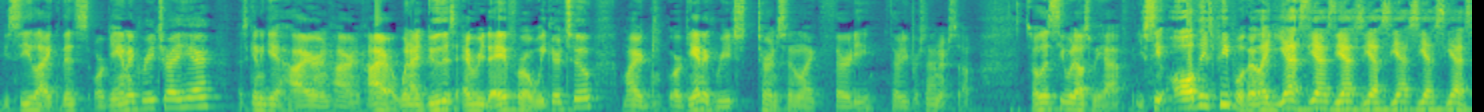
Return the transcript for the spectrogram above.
You see like this organic reach right here, that's going to get higher and higher and higher. When I do this every day for a week or two, my organic reach turns into like 30, 30% or so. So let's see what else we have. You see all these people, they're like, yes, yes, yes, yes, yes, yes, yes.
